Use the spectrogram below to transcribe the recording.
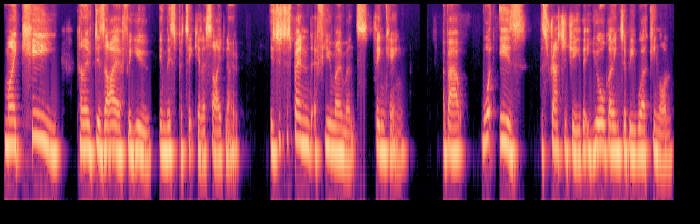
my key kind of desire for you in this particular side note is just to spend a few moments thinking about what is the strategy that you're going to be working on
